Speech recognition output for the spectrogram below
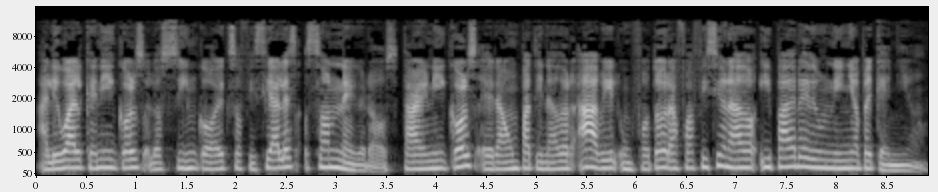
Al igual que Nichols, los cinco exoficiales son negros. Ty Nichols era un patinador hábil, un fotógrafo aficionado y padre de un niño pequeño.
